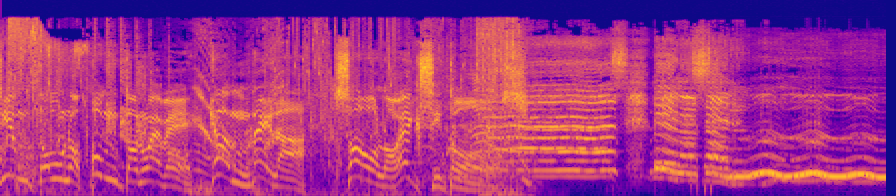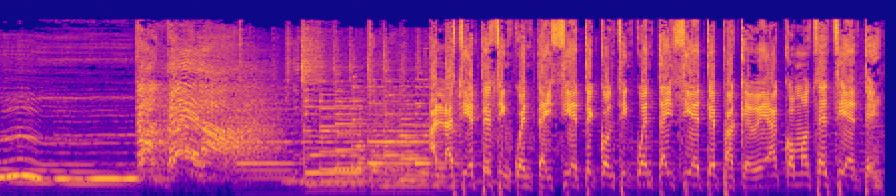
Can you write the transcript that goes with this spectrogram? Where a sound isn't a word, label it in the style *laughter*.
101.9. Candela, solo éxitos. de la salud. A las 7.57 con 57 para que vea cómo se siente.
